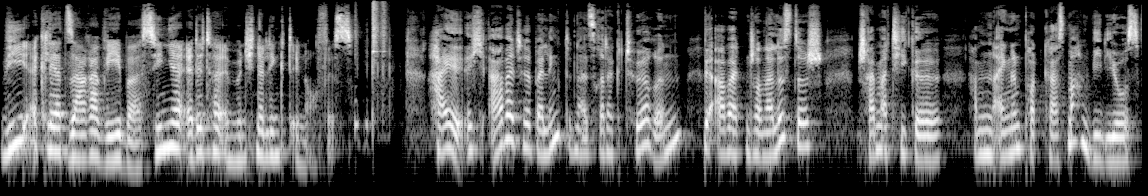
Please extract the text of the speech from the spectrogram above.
Wie erklärt Sarah Weber, Senior Editor im Münchner LinkedIn Office? Hi, ich arbeite bei LinkedIn als Redakteurin. Wir arbeiten journalistisch, schreiben Artikel, haben einen eigenen Podcast, machen Videos.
